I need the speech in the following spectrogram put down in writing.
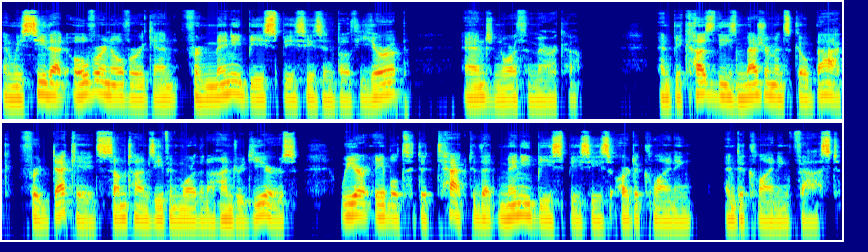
And we see that over and over again for many bee species in both Europe and North America. And because these measurements go back for decades, sometimes even more than 100 years, we are able to detect that many bee species are declining and declining fast.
